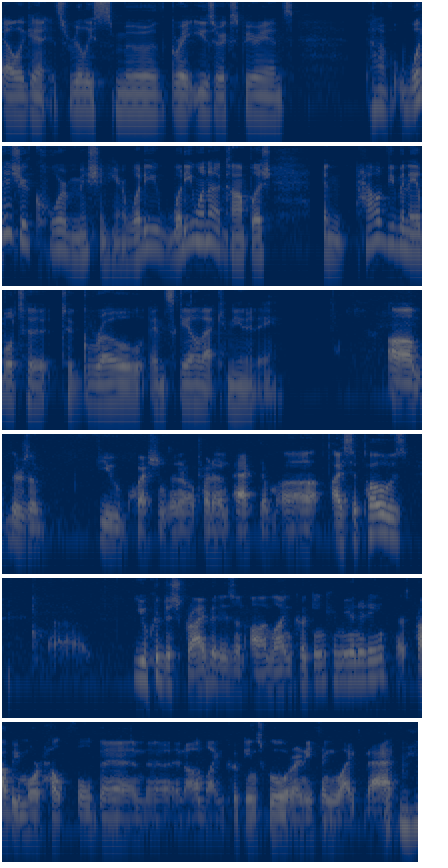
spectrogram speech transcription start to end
elegant. It's really smooth, great user experience. Kind of, what is your core mission here? What do you what do you want to accomplish, and how have you been able to to grow and scale that community? Um, there's a few questions, and I'll try to unpack them. Uh, I suppose uh, you could describe it as an online cooking community. That's probably more helpful than uh, an online cooking school or anything like that. Mm-hmm.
